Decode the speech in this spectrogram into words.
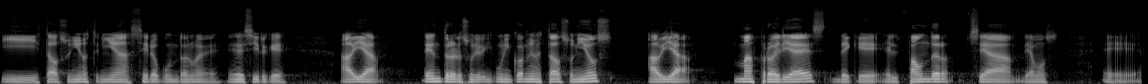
y Estados Unidos tenía 0.9. Es decir, que había dentro de los uni- unicornios de Estados Unidos había más probabilidades de que el founder sea, digamos, eh,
